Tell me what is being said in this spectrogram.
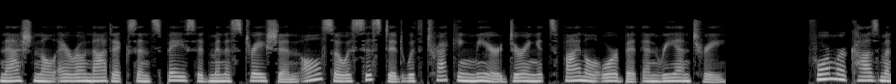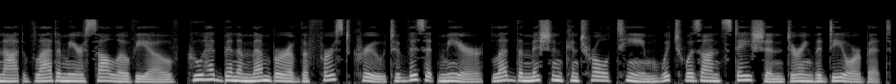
National Aeronautics and Space Administration also assisted with tracking Mir during its final orbit and re-entry. Former cosmonaut Vladimir Solovyov, who had been a member of the first crew to visit Mir, led the mission control team which was on station during the deorbit.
